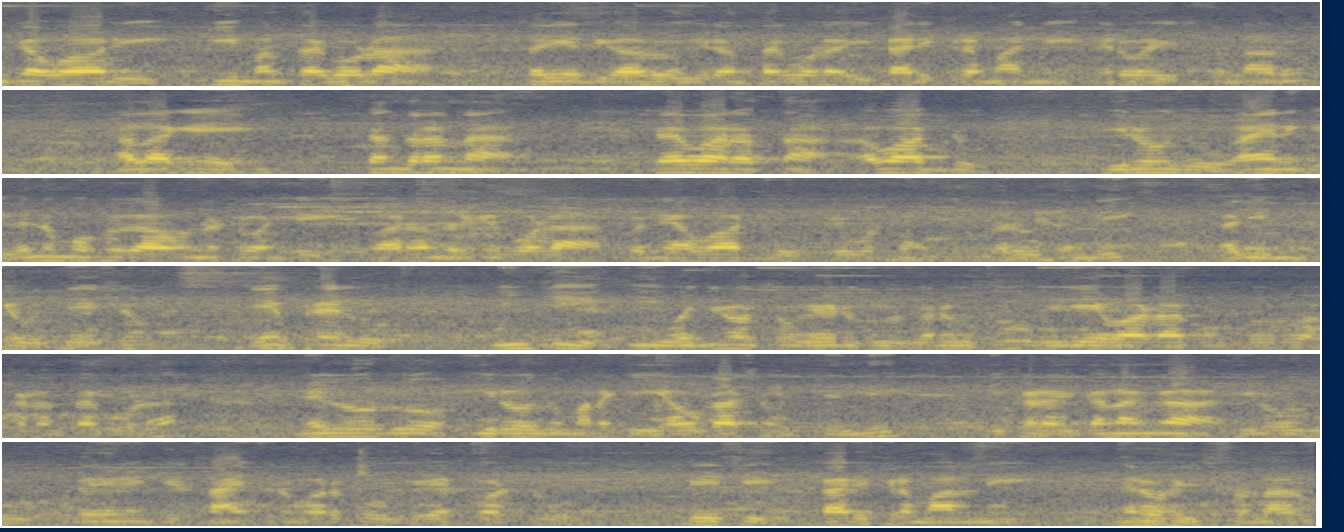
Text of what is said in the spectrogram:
ఇంకా వారి టీం అంతా కూడా సయ్యద్ గారు వీరంతా కూడా ఈ కార్యక్రమాన్ని నిర్వహిస్తున్నారు. అలాగే చంద్రన్న సేవారత్న అవార్డు ఈరోజు ఆయనకి వెన్నుముకగా ఉన్నటువంటి వారందరికీ కూడా కొన్ని అవార్డులు ఇవ్వటం జరుగుతుంది. అది ముఖ్య ఉద్దేశం. ఏప్రిల్ నుంచి ఈ వజ్రోత్సవ వేడుకలు జరుగుతూ విజయవాడ గుంటూరు అక్కడంతా కూడా నెల్లూరులో ఈరోజు మనకి అవకాశం వచ్చింది. ఇక్కడ ఘనంగా ఈరోజు ఉదయం నుంచి సాయంత్రం వరకు ఏర్పాట్లు చేసి కార్యక్రమాలని నిర్వహిస్తున్నారు.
